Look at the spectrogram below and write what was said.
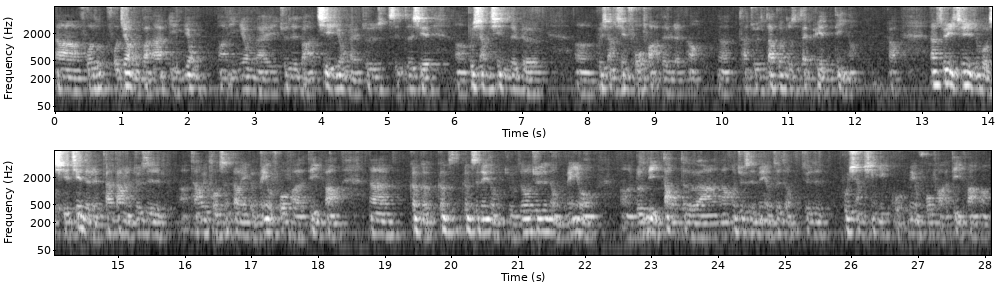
那佛佛教呢，把它引用啊，引用来就是把它借用来，就是指这些啊不相信这个嗯不相信佛法的人啊。那他就是大部分都是在边地啊，好。那所以，其实如果邪见的人，他当然就是啊，他会投生到一个没有佛法的地方。那更可更更是那种有时候就是那种没有啊伦理道德啊，然后就是没有这种就是不相信因果、没有佛法的地方哦。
